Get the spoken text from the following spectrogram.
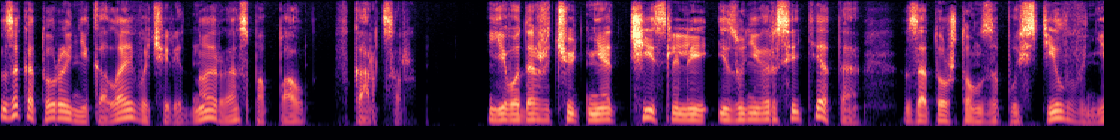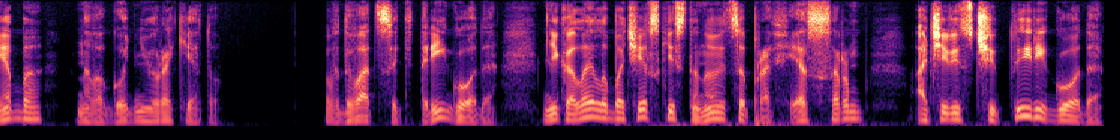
за которое Николай в очередной раз попал в карцер. Его даже чуть не отчислили из университета за то, что он запустил в небо новогоднюю ракету. В 23 года Николай Лобачевский становится профессором, а через 4 года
